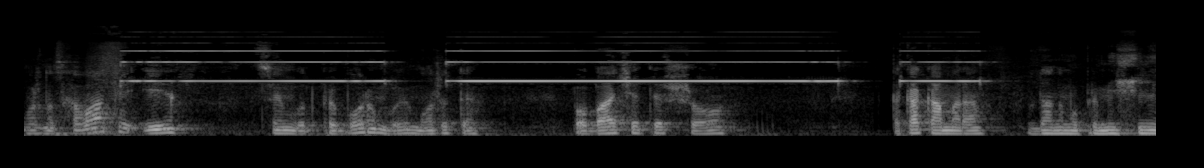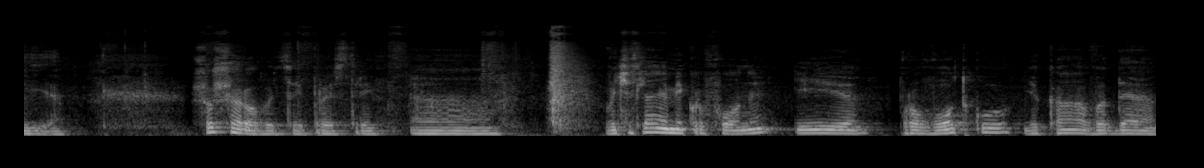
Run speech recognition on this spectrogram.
можна сховати і цим от прибором ви можете побачити, що така камера в даному приміщенні є. Що ще робить цей пристрій? Е, вичисляє мікрофони і проводку, яка веде, е,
